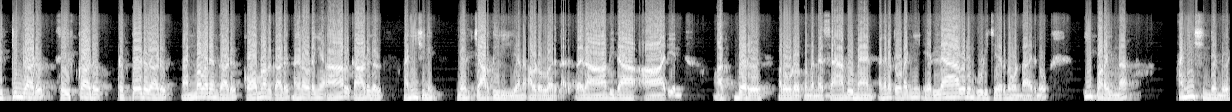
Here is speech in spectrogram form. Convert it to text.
Victim card safe card prepared card നന്മവരം കാർഡ് കോമണർ കാർഡ് അങ്ങനെ തുടങ്ങിയ ആറ് കാർഡുകൾ അനീഷിന് മേൽ ചാർത്തിയിരിക്കുകയാണ് അവിടെ ഉള്ളവരെല്ലാവരും. അതായത് ആദില ആര്യൻ അക്ബർ അതോടൊപ്പം തന്നെ സാബുമാൻ അങ്ങനെ തുടങ്ങി എല്ലാവരും കൂടി ചേർന്നുകൊണ്ടായിരുന്നു ഈ പറയുന്ന അനീഷിന്റെ മേൽ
